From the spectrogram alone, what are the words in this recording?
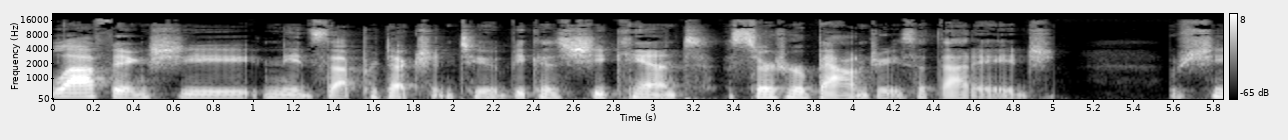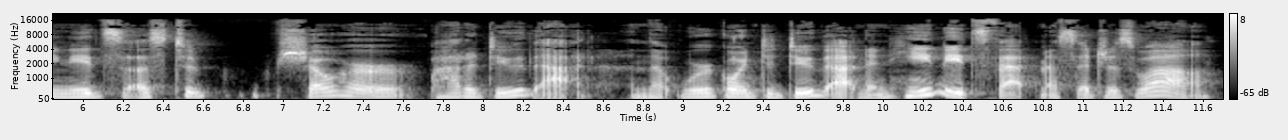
laughing, she needs that protection too, because she can't assert her boundaries at that age. She needs us to show her how to do that and that we're going to do that. And he needs that message as well.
